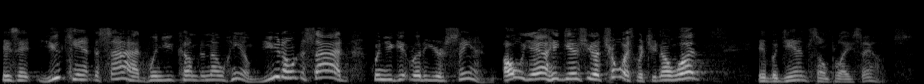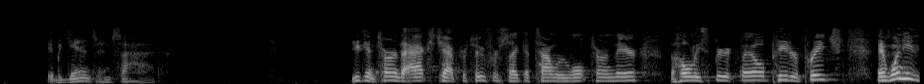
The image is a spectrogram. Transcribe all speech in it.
is that you can't decide when you come to know Him. You don't decide when you get rid of your sin. Oh, yeah, He gives you a choice, but you know what? It begins someplace else. It begins inside. You can turn to Acts chapter 2 for sake of time. We won't turn there. The Holy Spirit fell. Peter preached. And when he,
